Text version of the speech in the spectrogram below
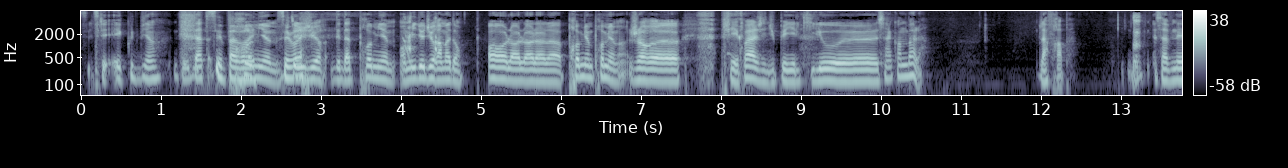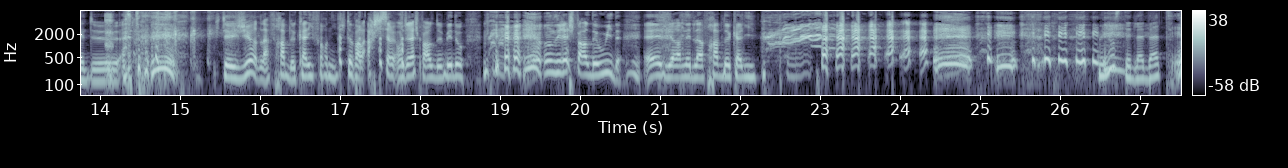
C'est- Écoute bien, des dates C'est pas vrai. premium, C'est je te vrai. jure, des dates premium en milieu du ramadan. Oh là là là là, premium premium. hein. Genre, euh, je sais pas, j'ai dû payer le kilo euh, 50 balles. De la frappe. Ça venait de... Attends, je te jure, de la frappe de Californie. Je te parle archi sérieux, on dirait que je parle de bédo. on dirait que je parle de weed. Eh, j'ai ramené de la frappe de Cali. Mais non, c'était de la date.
